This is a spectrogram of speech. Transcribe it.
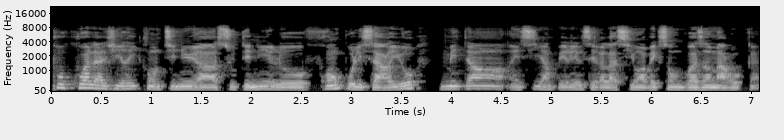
Pourquoi l'Algérie continue à soutenir le Front Polisario, mettant ainsi en péril ses relations avec son voisin marocain?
